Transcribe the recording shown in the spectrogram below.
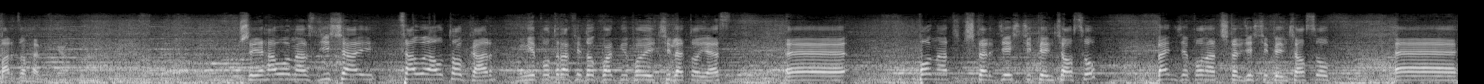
bardzo chętnie. Przyjechało nas dzisiaj cały autokar, nie potrafię dokładnie powiedzieć ile to jest. Ponad 45 osób, będzie ponad 45 osób. E,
